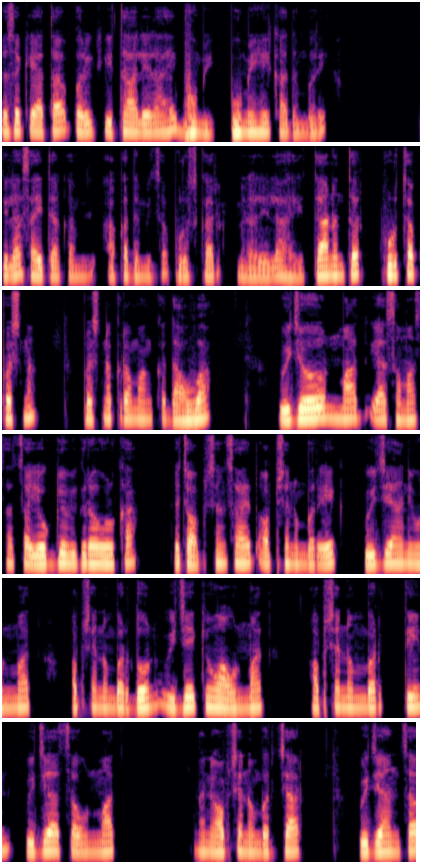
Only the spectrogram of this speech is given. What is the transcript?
जसं की आता परीक्ष इथं आलेलं आहे भूमी. भूमी ही कादंबरी. तिला साहित्य अकादमी अकादमीचा पुरस्कार मिळालेला आहे. त्यानंतर पुढचा प्रश्न. प्रश्न क्रमांक दहावा. विजयोन्माद या समासाचा योग्य विग्रह ओळखा. त्याचे ऑप्शन्स आहेत ऑप्शन नंबर एक विजय आणि उन्माद. ऑप्शन नंबर दोन विजय किंवा उन्माद. ऑप्शन नंबर तीन विजयाचा उन्माद. आणि ऑप्शन नंबर चार विजयांचा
